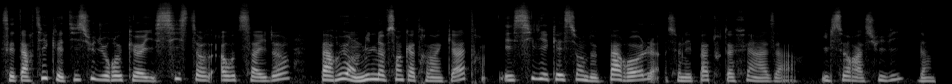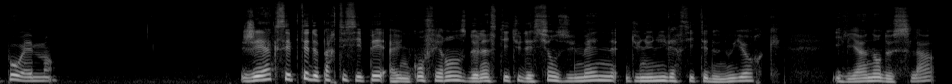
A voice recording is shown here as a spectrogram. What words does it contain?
Cet article est issu du recueil Sisters Outsider, paru en 1984, et s'il y est question de parole, ce n'est pas tout à fait un hasard. Il sera suivi d'un poème. J'ai accepté de participer à une conférence de l'Institut des sciences humaines d'une université de New York il y a un an de cela,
